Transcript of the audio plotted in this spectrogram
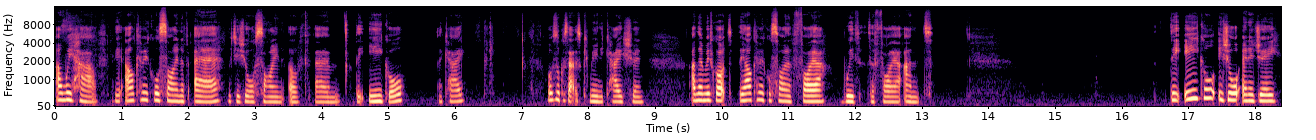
And we have the alchemical sign of air, which is your sign of um, the eagle. Okay. Also because that is communication. And then we've got the alchemical sign of fire with the fire ant. The eagle is your energy.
